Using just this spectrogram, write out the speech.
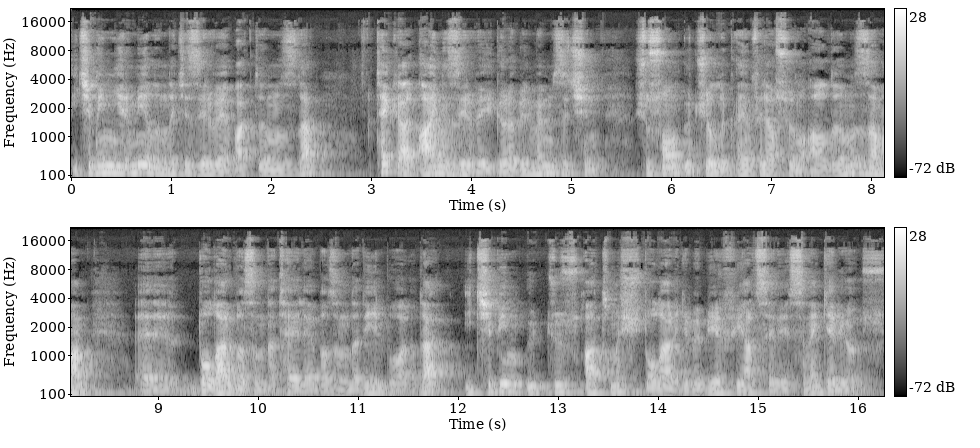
2020 yılındaki zirveye baktığımızda tekrar aynı zirveyi görebilmemiz için şu son 3 yıllık enflasyonu aldığımız zaman e, dolar bazında, TL bazında değil bu arada 2360 dolar gibi bir fiyat seviyesine geliyoruz.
